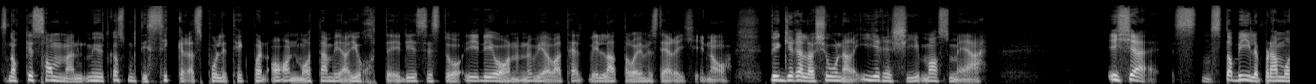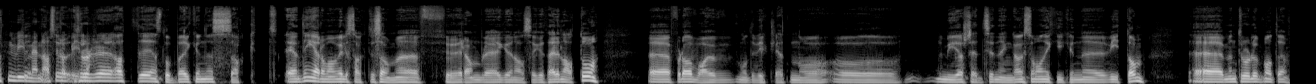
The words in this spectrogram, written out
snakke sammen med utgangspunkt i sikkerhetspolitikk på en annen måte enn vi har gjort det i de, siste i de årene når vi har vært helt ville etter å investere i Kina og bygge relasjoner i regimer som er ikke stabile på den måten vi mener er stabile. tror dere at Jens Stoltenberg kunne sagt En ting er om han ville sagt det samme før han ble generalsekretær i Nato, eh, for da var jo virkeligheten og, og mye har skjedd siden den gang som han ikke kunne vite om. Eh, Men tror du på en måte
